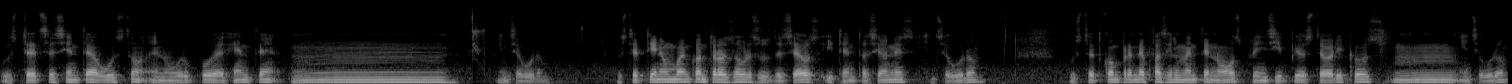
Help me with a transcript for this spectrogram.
¿Usted se siente a gusto en un grupo de gente? Mm, inseguro. ¿Usted tiene un buen control sobre sus deseos y tentaciones? Inseguro. ¿Usted comprende fácilmente nuevos principios teóricos? Mm, inseguro.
